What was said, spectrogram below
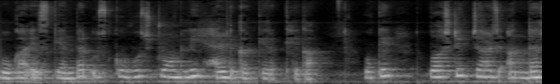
होगा इसके अंदर, उसको वो स्ट्रांगली हेल्ड करके रखेगा। ओके पॉजिटिव चार्ज अंदर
